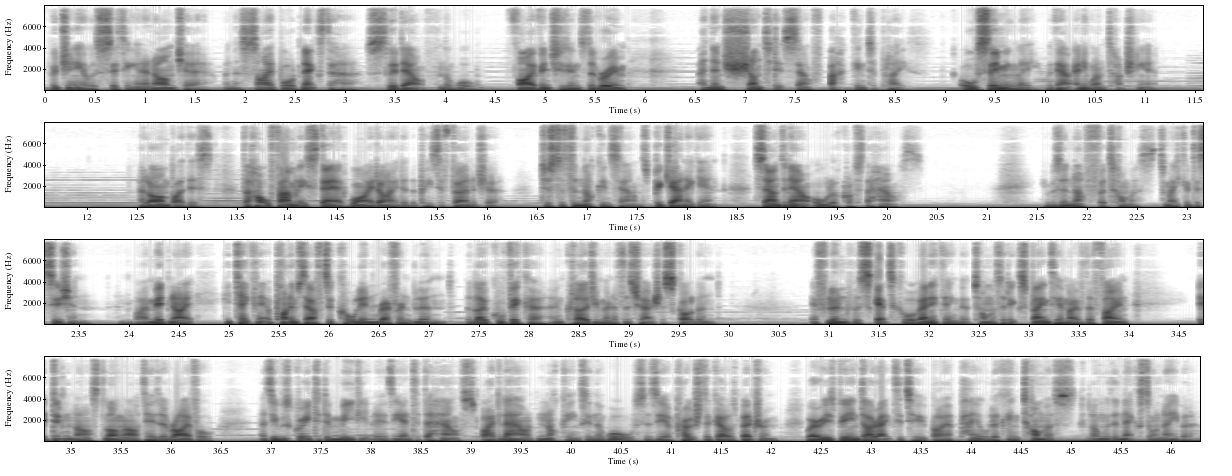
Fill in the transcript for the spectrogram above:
Virginia was sitting in an armchair when the sideboard next to her slid out from the wall five inches into the room and then shunted itself back into place, all seemingly without anyone touching it. Alarmed by this, the whole family stared wide eyed at the piece of furniture, just as the knocking sounds began again, sounding out all across the house. It was enough for Thomas to make a decision, and by midnight he'd taken it upon himself to call in Reverend Lund, the local vicar and clergyman of the Church of Scotland. If Lund was sceptical of anything that Thomas had explained to him over the phone, it didn't last long after his arrival as he was greeted immediately as he entered the house by loud knockings in the walls as he approached the girl's bedroom, where he was being directed to by a pale looking Thomas along with the next door neighbour.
